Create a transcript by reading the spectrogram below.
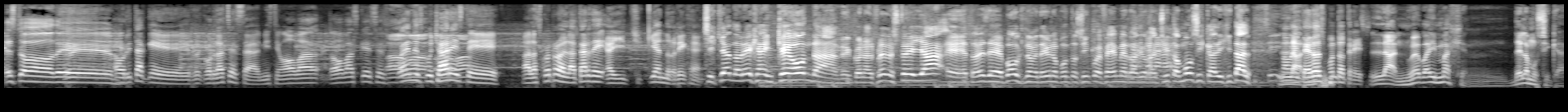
Esto de... Ahorita que recordaste a mi estimado Gabo Vázquez, es- Ah, pueden escuchar ah, este a las 4 de la tarde ahí chiqueando oreja. Chiqueando oreja en qué onda con Alfredo Estrella eh, a través de Vox 91.5 FM Radio Ranchito Música Digital. La- 92.3. La nueva imagen de la música.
